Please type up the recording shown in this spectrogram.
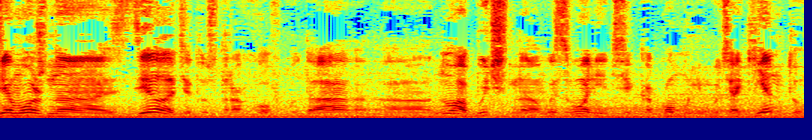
Где можно сделать эту страховку, да, а, ну, обычно вы звоните какому-нибудь агенту,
